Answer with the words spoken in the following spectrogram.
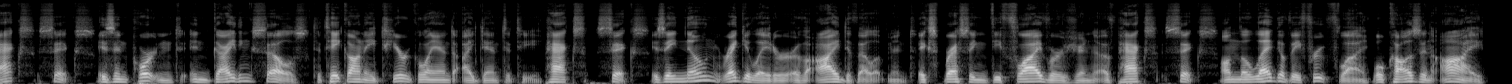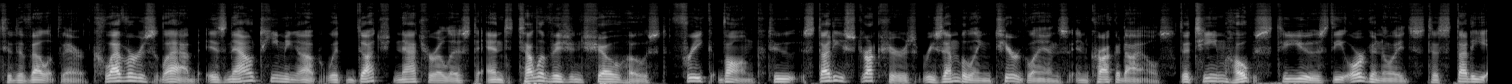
PAX6 is important in guiding cells to take on a tear gland identity. PAX6 is a known regulator of eye development, expressing the fly version of PAX6 on the leg of a fruit fly will cause an eye to develop there. Clevers' lab is now teaming up with Dutch naturalist and television show host Freek Vonk to study structures resembling tear glands in crocodiles. The team hopes to use the organoids to study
